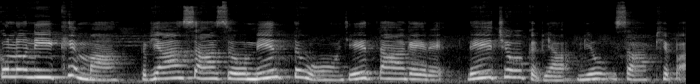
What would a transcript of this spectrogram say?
ကိုလိုနီခေတ်မှာကြပြားစာဆိုမင်းသူ့ဝန်ရေးသားခဲ့တဲ့လေးချိုးကြပြားမျိုးအစားဖြစ်ပါ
